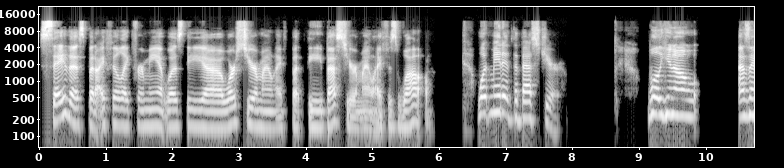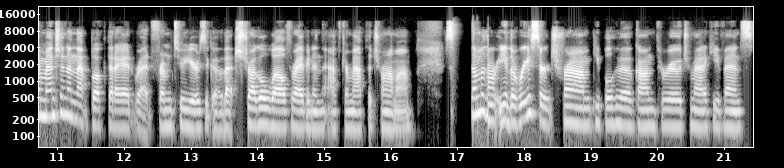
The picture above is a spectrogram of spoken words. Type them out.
say this, but I feel like for me, it was the uh, worst year of my life, but the best year of my life as well. What made it the best year? Well, you know, as I mentioned in that book that I had read from two years ago, that struggle well thriving in the aftermath of trauma, some of the you know, the research from people who have gone through traumatic events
